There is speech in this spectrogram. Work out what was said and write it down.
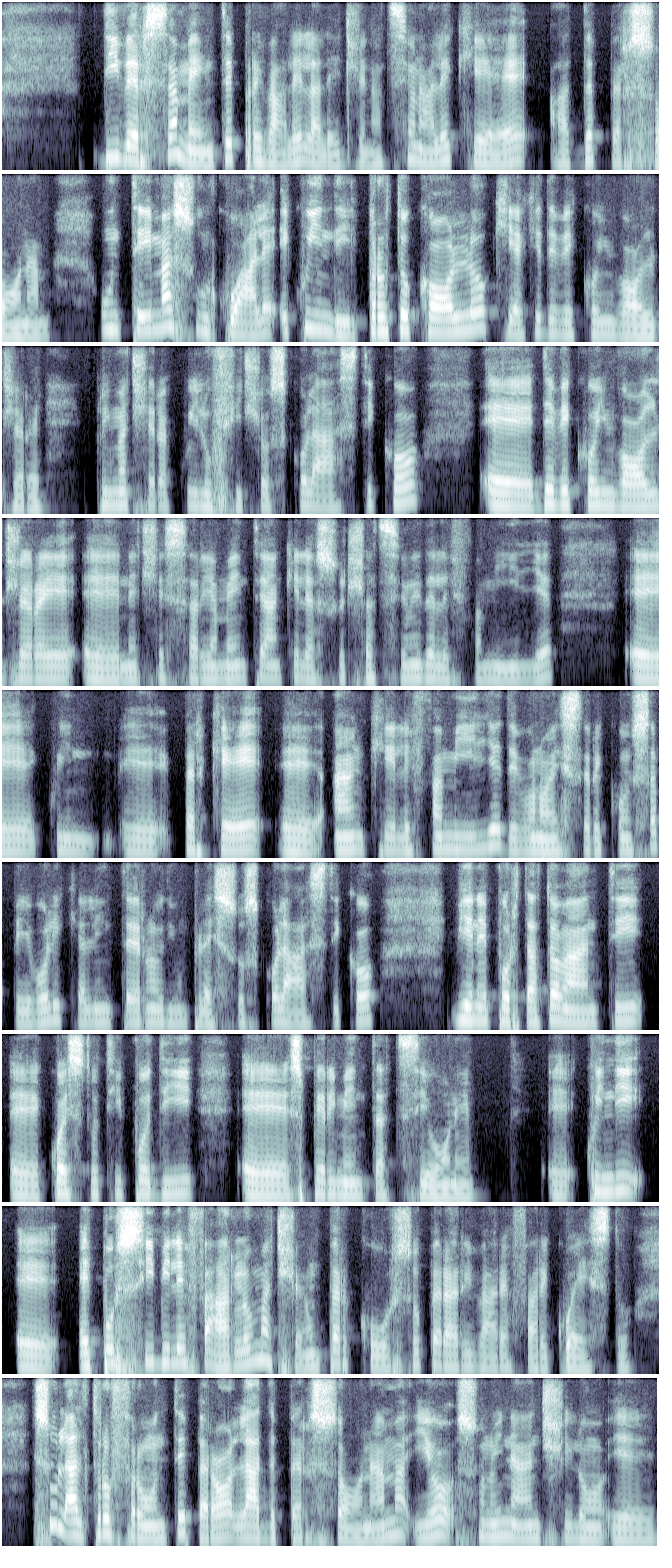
diversamente prevale la legge nazionale che è ad personam, un tema sul quale e quindi il protocollo chi è che deve coinvolgere? Prima c'era qui l'ufficio scolastico, eh, deve coinvolgere eh, necessariamente anche le associazioni delle famiglie, eh, quindi, eh, perché eh, anche le famiglie devono essere consapevoli che all'interno di un plesso scolastico viene portato avanti eh, questo tipo di sperimentazione. quindi eh, è possibile farlo, ma c'è un percorso per arrivare a fare questo. Sull'altro fronte, però, l'ad personam, io sono in ANCI eh,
